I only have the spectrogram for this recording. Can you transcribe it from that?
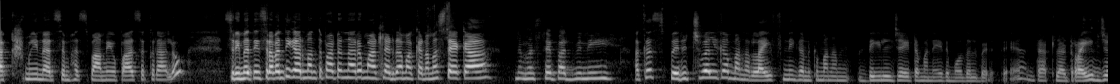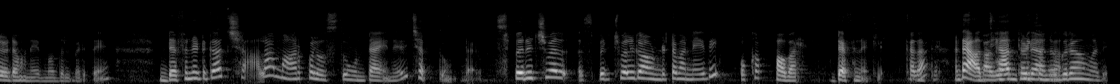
లక్ష్మీ నరసింహస్వామి ఉపాసకురాలు శ్రీమతి స్రవంతి గారు మనతో పాటు ఉన్నారు. మాట్లాడదాం అక్క. నమస్తే అక్క. నమస్తే పద్మిని. అక్క స్పిరిచువల్గా మన లైఫ్ని కనుక మనం డీల్ చేయడం అనేది మొదలు పెడితే అంటే అట్లా డ్రైవ్ చేయడం అనేది మొదలు పెడితే డెఫినెట్గా చాలా మార్పులు వస్తూ ఉంటాయి అనేది చెప్తూ ఉంటారు. స్పిరిచువల్ స్పిరిచువల్గా ఉండటం అనేది ఒక పవర్ డెఫినెట్లీ. కదా? అంటే ఆధ్యాత్మిక అనుగ్రహం అది.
